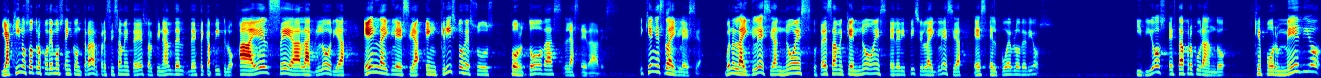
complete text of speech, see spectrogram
Y aquí nosotros podemos encontrar precisamente eso al final de, de este capítulo. A Él sea la gloria en la iglesia, en Cristo Jesús, por todas las edades. ¿Y quién es la iglesia? Bueno, la iglesia no es, ustedes saben que no es el edificio, la iglesia es el pueblo de Dios. Y Dios está procurando que por medio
